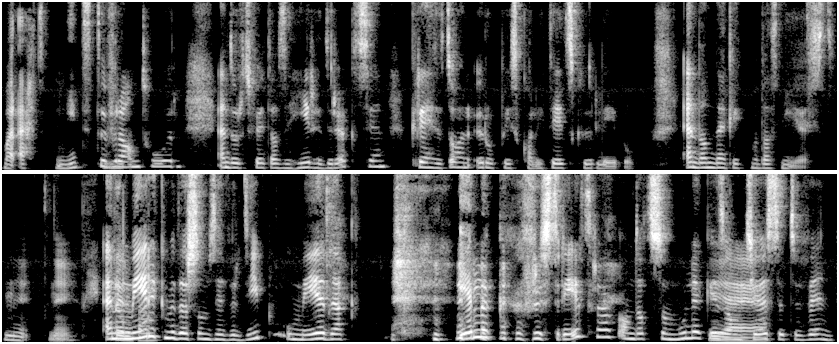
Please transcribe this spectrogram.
Maar echt niet te verantwoorden. En door het feit dat ze hier gedrukt zijn, krijgen ze toch een Europees kwaliteitskeurlabel. En dan denk ik, maar dat is niet juist. Nee, nee. En hoe meer ik me daar soms in verdiep, hoe meer dat ik eerlijk gefrustreerd raak, omdat het zo moeilijk is Ja, om het juiste te vinden.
